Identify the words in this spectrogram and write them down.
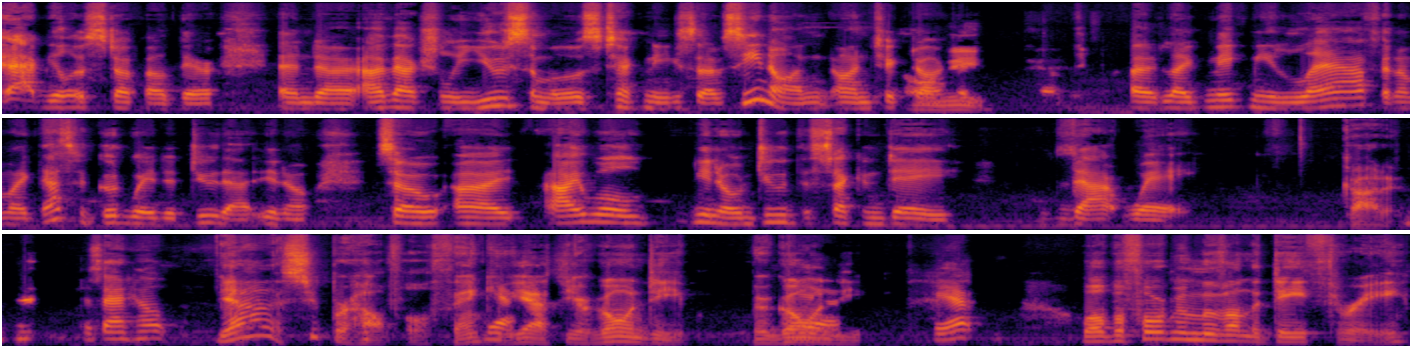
fabulous stuff out there, and uh, I've actually used some of those techniques I've seen on on TikTok. Oh, uh, like make me laugh and i'm like that's a good way to do that you know so uh, i will you know do the second day that way. Got it. Does that help? Yeah, that's super helpful. Thank you. Yeah. Yes, you're going deep. You're going yeah. deep. Yep. Well, before we move on to day three,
